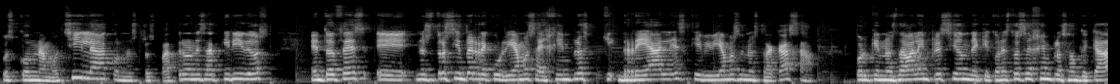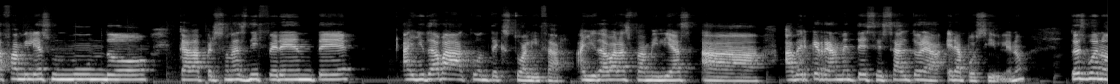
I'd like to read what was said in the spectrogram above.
pues con una mochila, con nuestros patrones adquiridos. Entonces, eh, nosotros siempre recurríamos a ejemplos reales que vivíamos en nuestra casa. porque nos daba la impresión de que con estos ejemplos, aunque cada familia es un mundo, cada persona es diferente, ayudaba a contextualizar, ayudaba a las familias a, ver que realmente ese salto era, era posible, ¿no? Entonces, bueno,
